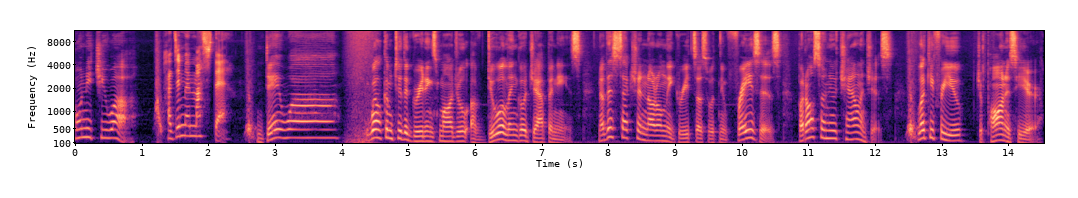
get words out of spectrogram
Konnichiwa. Hajimemashite. Dewa! Welcome to the greetings module of Duolingo Japanese. Now this section not only greets us with new phrases, but also new challenges. Lucky for you, Japan is here.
